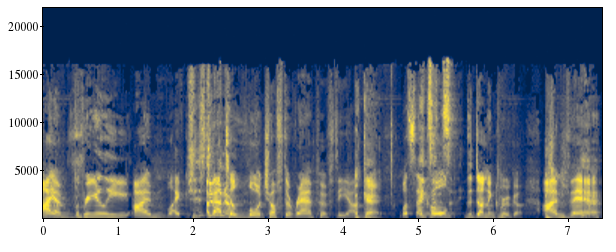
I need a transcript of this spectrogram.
I am really, I'm like She's about to doing launch off the ramp of the. Um, Okay. What's that It's called? ins- the Dunning Kruger. I'm there.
